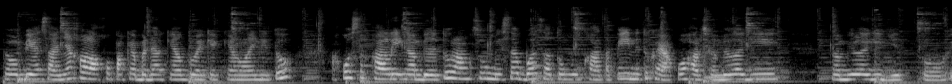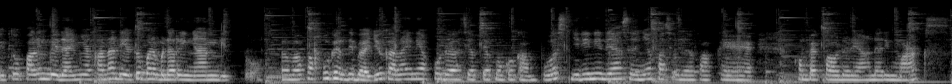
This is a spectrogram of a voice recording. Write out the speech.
Tuh biasanya kalau aku pakai bedak yang tuh cake yang lain itu aku sekali ngambil itu langsung bisa buat satu muka. Tapi ini tuh kayak aku harus ngambil lagi ngambil lagi gitu. Itu paling bedanya karena dia tuh benar-benar ringan gitu. Maaf aku ganti baju karena ini aku udah siap-siap mau ke kampus. Jadi ini dia hasilnya pas udah pakai compact powder yang dari Marks.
